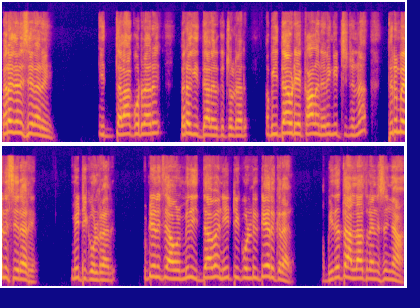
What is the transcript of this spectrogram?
பிறகு என்ன செய்கிறாரு இத்தலா கொடுறாரு பிறகு இத்தால இருக்க சொல்றாரு. அப்போ இத்தாவுடைய காலம் நெருங்கிச்சுன்னா திரும்ப என்ன செய்யறாரு மீட்டிக் கொள்றாரு இப்படி என்ன செய்ய அவன் மீது இதாவை நீட்டி கொண்டுகிட்டே இருக்கிறார். அப்போ இதைத்தான் அல்லாத்துல என்ன செஞ்சான்?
